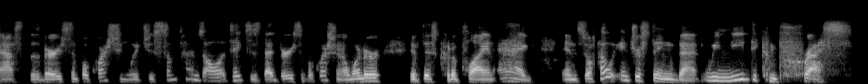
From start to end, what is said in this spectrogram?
asked the very simple question, which is sometimes all it takes is that very simple question. I wonder if this could apply in ag. And so, how interesting that we need to compress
